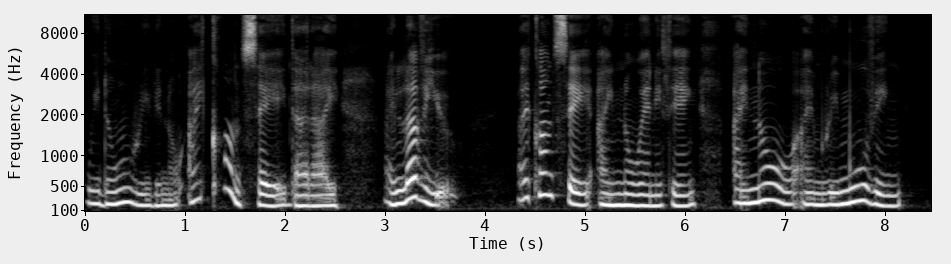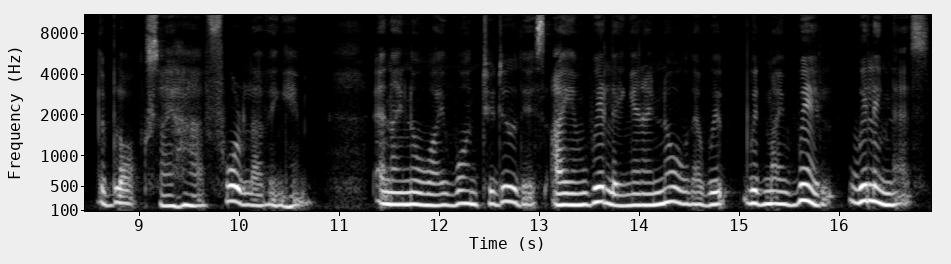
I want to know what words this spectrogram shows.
we don't really know. I can't say that I, I love you. I can't say I know anything. I know I'm removing the blocks I have for loving him and I know I want to do this. I am willing, and I know that with, with my will, willingness,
